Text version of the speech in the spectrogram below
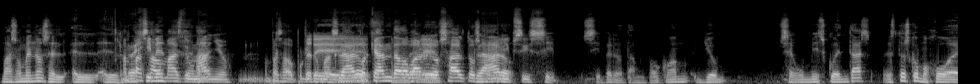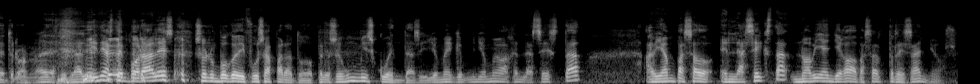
más o menos el, el, el han régimen... pasado más de un año. Han pasado un poquito más. Claro, porque han dado varios saltos claro, con elipsis. Sí, sí, pero tampoco han, yo según mis cuentas, esto es como Juego de Tronos, es decir, las líneas temporales son un poco difusas para todo, pero según mis cuentas, y yo me, yo me bajé en la sexta, habían pasado, en la sexta no habían llegado a pasar tres años.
